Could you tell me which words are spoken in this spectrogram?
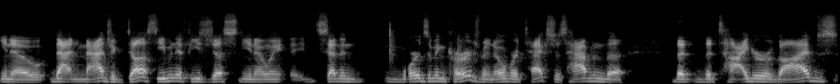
you know that magic dust, even if he's just you know eh, eh, sending words of encouragement over text, just having the the the Tiger vibes,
